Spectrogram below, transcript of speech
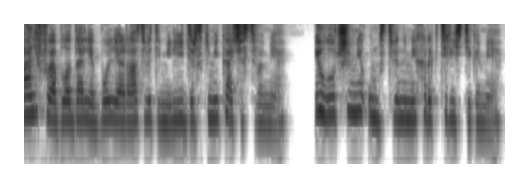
Альфы обладали более развитыми лидерскими качествами и лучшими умственными характеристиками,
